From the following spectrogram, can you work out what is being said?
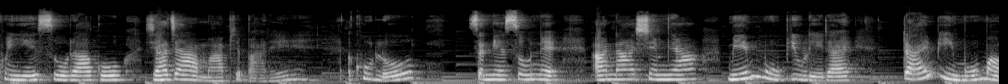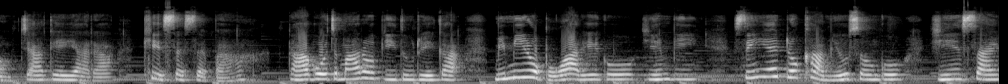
ခွင့်ရေးဆိုတာကိုရကြရမှာဖြစ်ပါတယ်အခုလိုစနစ်ဆိုးနဲ့အာနာရှင်များမင်းမှုပြုလေတိုင်းတိုင်းပြည်မိုးမောင်ကြားခဲ့ရတာခေတ်ဆက်ဆက်ပါဒါကိုကျမတို့ပြည်သူတွေကမိမိတို့ဘဝတွေကိုယဉ်ပြီးဆင်းရဲဒုက္ခမျိုးစုံကိုရင်ဆိုင်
